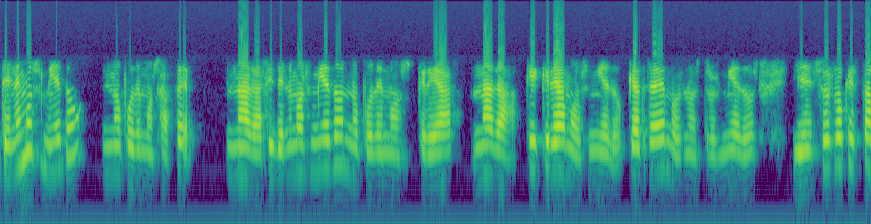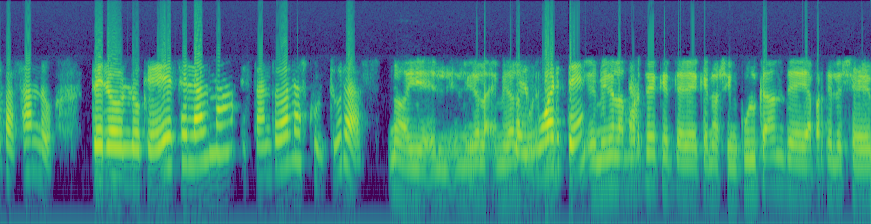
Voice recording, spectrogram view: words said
tenemos miedo, no podemos hacer nada. Si tenemos miedo, no podemos crear nada. ¿Qué creamos? Miedo. ¿Qué atraemos? Nuestros miedos. Y eso es lo que está pasando. Pero lo que es el alma está en todas las culturas. No, y el, miedo, a la muerte, El miedo a la muerte que, que nos inculcan, de aparte de ese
